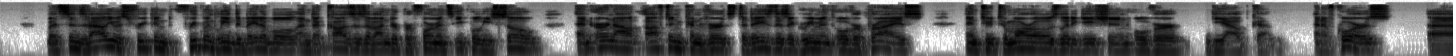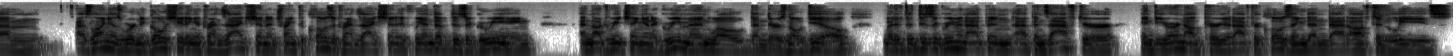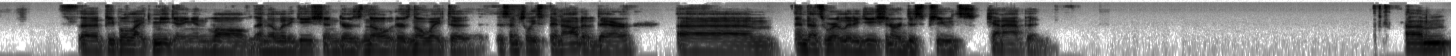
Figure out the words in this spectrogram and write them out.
But since value is frequent, frequently debatable and the causes of underperformance equally so, an earnout often converts today's disagreement over price into tomorrow's litigation over the outcome. And of course, um, as long as we're negotiating a transaction and trying to close a transaction, if we end up disagreeing and not reaching an agreement, well, then there's no deal. But if the disagreement happen, happens after in the earnout period after closing, then that often leads uh, people like me getting involved in a litigation. There's no there's no way to essentially spin out of there um, and that's where litigation or disputes can happen. Um,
